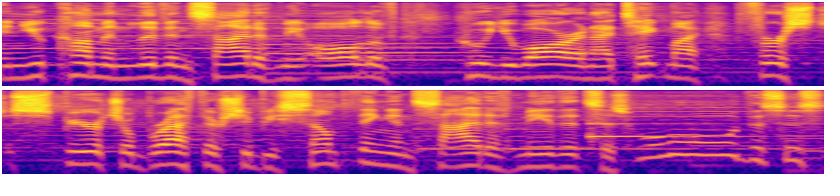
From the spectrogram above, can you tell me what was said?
and you come and live inside of me, all of who you are, and I take my first spiritual breath, there should be something inside of me that says, Oh, this is,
